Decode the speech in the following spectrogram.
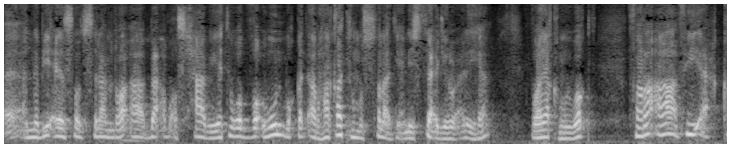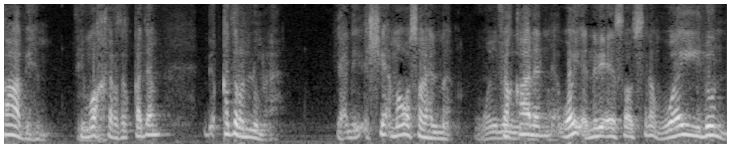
آه، النبي عليه الصلاة والسلام رأى بعض أصحابه يتوضؤون وقد أرهقتهم الصلاة يعني استعجلوا عليها ضايقهم الوقت فرأى في أعقابهم في مؤخرة القدم بقدر اللمعة يعني أشياء ما وصلها الماء. فقال النبي عليه الصلاة والسلام ويل.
